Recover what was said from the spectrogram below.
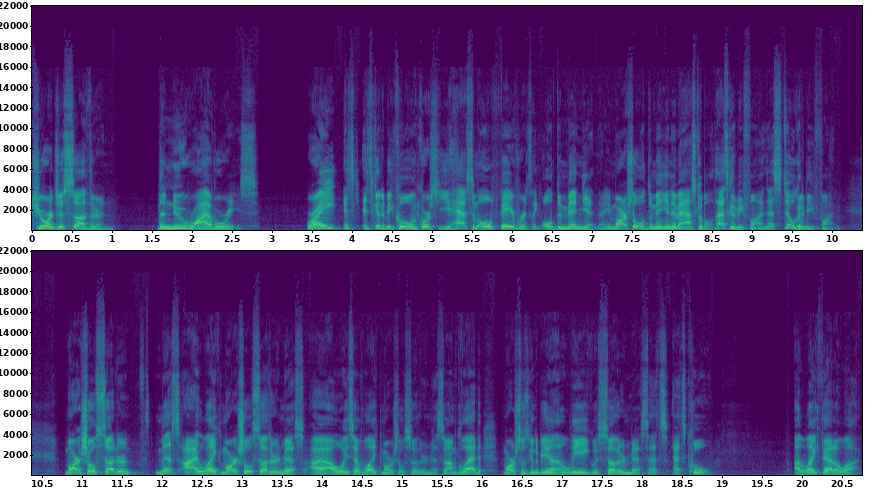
Georgia Southern, the new rivalries, right? It's, it's going to be cool. And of course, you have some old favorites like Old Dominion. I mean, Marshall Old Dominion in basketball. That's going to be fun. That's still going to be fun. Marshall Southern Miss. I like Marshall Southern Miss. I always have liked Marshall Southern Miss. So I'm glad Marshall's going to be in a league with Southern Miss. That's that's cool. I like that a lot.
